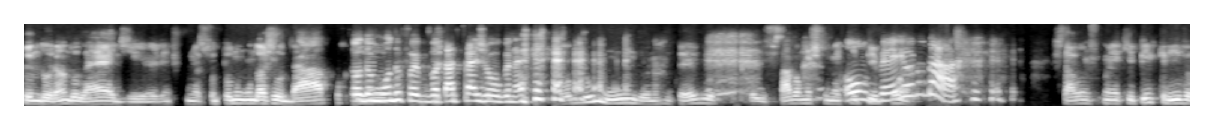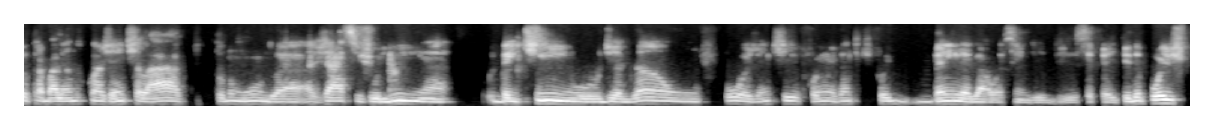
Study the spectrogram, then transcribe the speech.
pendurando LED, a gente começou todo mundo a ajudar. Porque... Todo mundo foi botado para jogo, né? Todo mundo, não teve. Estávamos com uma equipe. Ou veio ou não dá. Estávamos com uma equipe incrível trabalhando com a gente lá, todo mundo, a Jace, Julinha, o Dentinho, o Diegão, pô, a gente foi um evento que foi bem legal assim de, de ser feito. E depois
